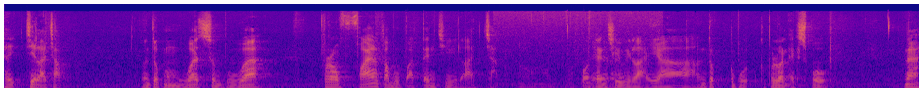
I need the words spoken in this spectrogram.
Cilacap untuk membuat sebuah profil Kabupaten Cilacap, potensi wilayah untuk keperluan Expo. Nah,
